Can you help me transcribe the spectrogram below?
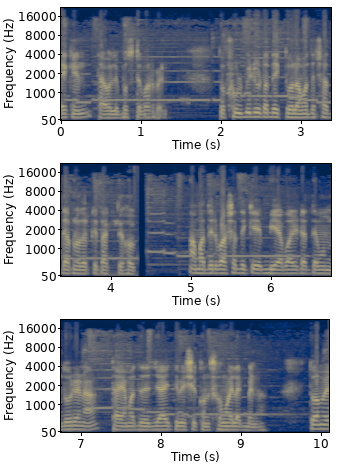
দেখেন, তাহলে বুঝতে পারবেন। তো ফুল ভিডিওটা দেখতে হলে আমাদের সাথে আপনাদেরকে থাকতে হবে। আমাদের বাসা থেকে বিয়া বাড়িটা তেমন দূরে না, তাই আমাদের যাইতে বেশিক্ষণ সময় লাগবে না। তো আমরা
